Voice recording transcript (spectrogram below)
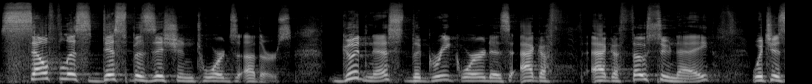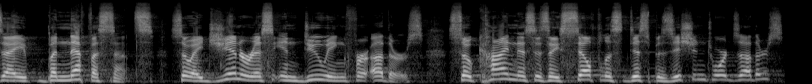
selfless disposition towards others. Goodness, the Greek word is agath- agathosune, which is a beneficence, so a generous in doing for others. So, kindness is a selfless disposition towards others.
